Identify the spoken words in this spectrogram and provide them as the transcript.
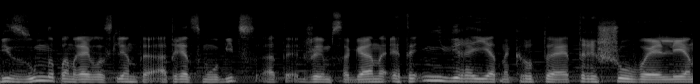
безумно понравилась лента «Отряд самоубийц» от Джеймса Гана. Это невероятно крутая трэшовая лента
